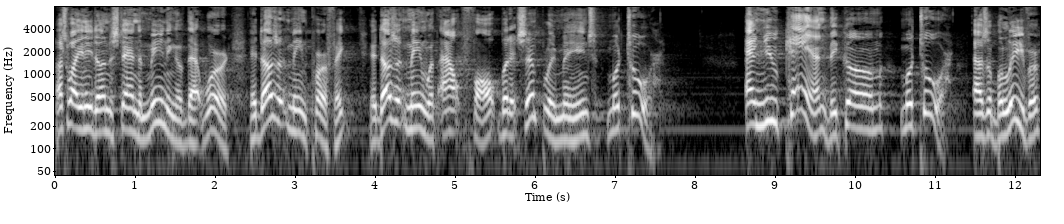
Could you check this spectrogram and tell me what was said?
That's why you need to understand the meaning of that word. It doesn't mean perfect, it doesn't mean without fault, but it simply means mature. And you can become mature as a believer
